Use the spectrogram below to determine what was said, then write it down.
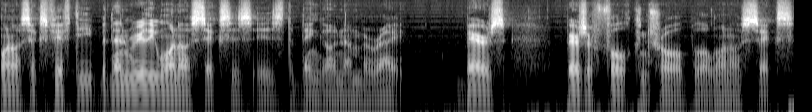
106.50, but then really 106 is is the bingo number, right? Bears Bears are full control below 106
